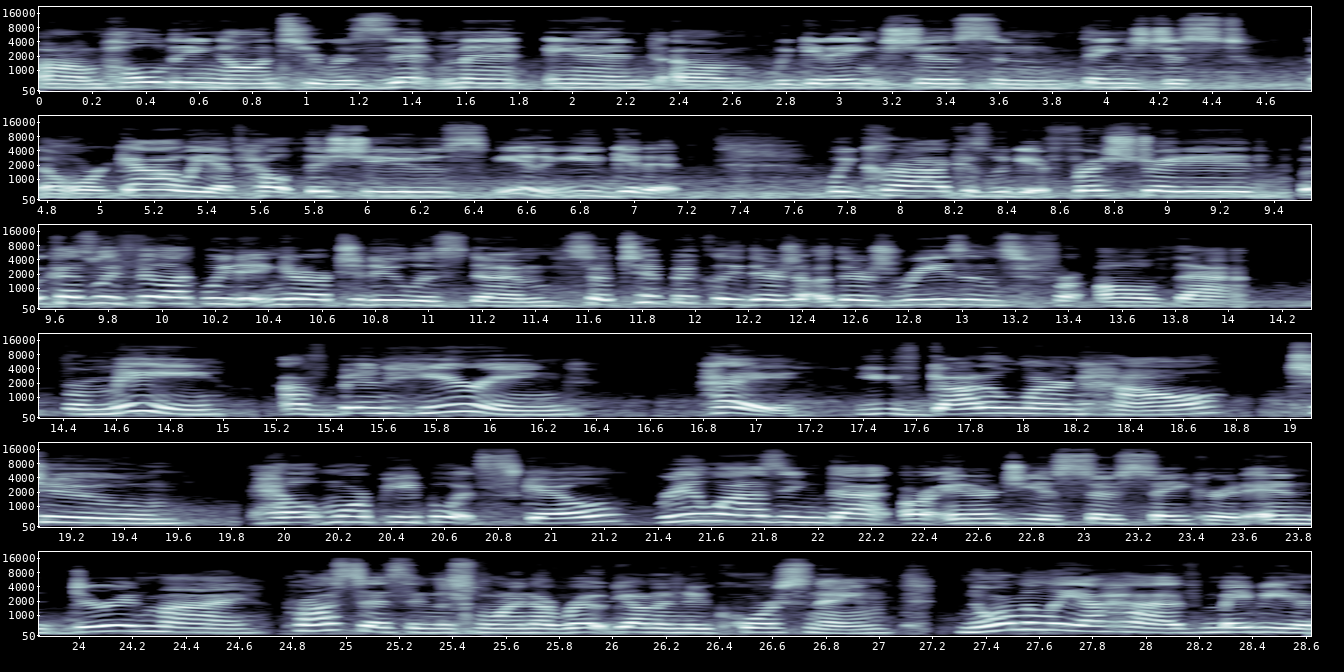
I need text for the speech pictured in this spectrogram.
Um, holding on to resentment and um, we get anxious and things just don't work out. We have health issues. You know, you get it. We cry because we get frustrated because we feel like we didn't get our to-do list done. So typically there's there's reasons for all that. For me, I've been hearing, "Hey, you've got to learn how to help more people at scale, realizing that our energy is so sacred. And during my processing this morning, I wrote down a new course name. Normally I have maybe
